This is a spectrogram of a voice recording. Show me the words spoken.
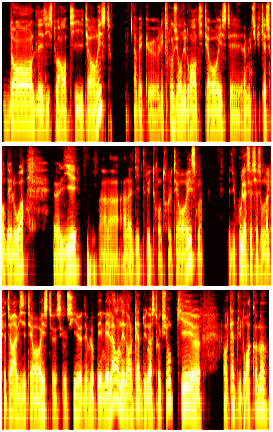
dans les histoires antiterroristes avec euh, l'explosion du droit antiterroriste et la multiplication des lois euh, liées à la, dite lutte contre le terrorisme. Et du coup, l'association de malfaiteurs à visée terroriste s'est aussi euh, développée. Mais là, on est dans le cadre d'une instruction qui est dans le cadre du droit commun,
